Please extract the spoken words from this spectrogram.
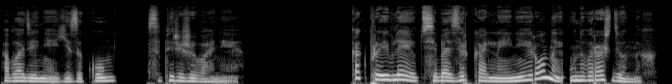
овладения языком, сопереживания. Как проявляют себя зеркальные нейроны у новорожденных?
